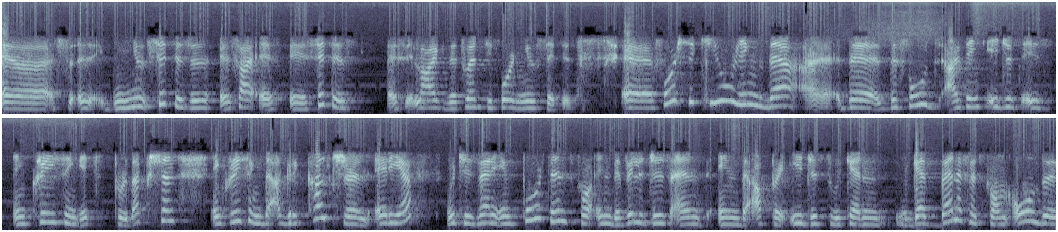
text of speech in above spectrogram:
uh, uh new cities, uh, uh, cities like the 24 new cities. Uh, for securing the, uh, the, the food, I think Egypt is increasing its production, increasing the agricultural area, which is very important for in the villages and in the upper Egypt. We can get benefit from all the,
